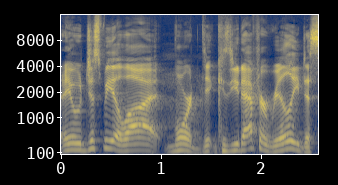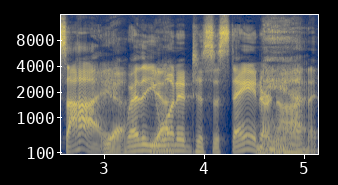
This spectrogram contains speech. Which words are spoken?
it would just be a lot more because you'd have to really decide Yeah, whether you yeah. wanted to sustain or Man, not.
